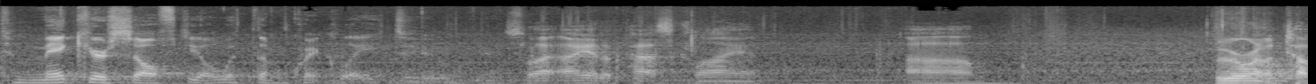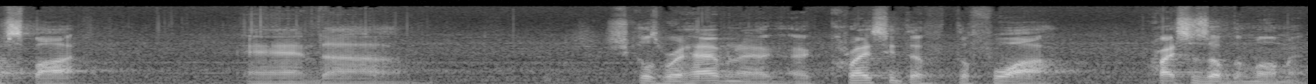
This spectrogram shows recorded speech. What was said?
to make yourself deal with them quickly too. So I, I had a past client. Um, we were in a tough spot, and uh, she goes, "We're having a, a crisis de, de foi, crisis of the moment."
